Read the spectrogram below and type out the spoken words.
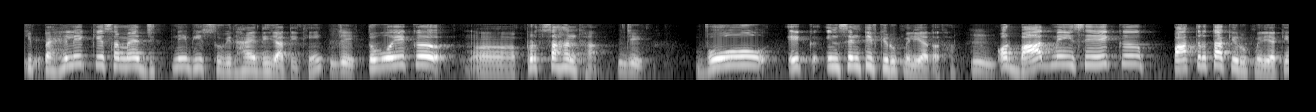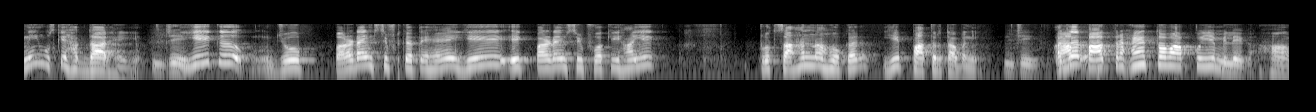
कि पहले के समय जितनी भी सुविधाएँ दी जाती थी जी। तो वो एक प्रोत्साहन था। जी। वो एक इंसेंटिव के रूप में लिया जाता था। और बाद में इसे एक पात्रता के रूप में लिया कि नहीं उसके हकदार हैं ये। जी। ये एक जो पैराडाइम शिफ्ट कहते हैं ये एक पैराडाइम शिफ्ट हुआ कि हाँ ये प्रोत्साहन ना होकर ये पात्रता बनी। जी। अगर आप पात्र हैं तब आपको ये मिलेगा। हाँ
